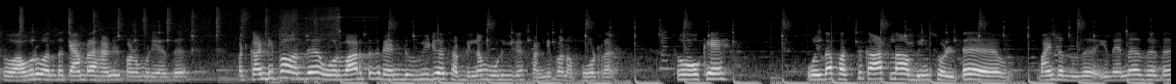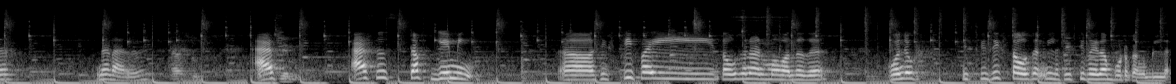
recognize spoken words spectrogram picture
ஸோ அவரும் வந்து கேமரா ஹேண்டில் பண்ண முடியாது. பட் கண்டிப்பாக வந்து ஒரு வாரத்துக்கு ரெண்டு வீடியோஸ் அப்படின்னா மூணு வீடியோஸ் கண்டிப்பாக நான் போடுறேன். ஸோ ஓகே உங்களுக்கு தான் ஃபஸ்ட்டு காட்டலாம் அப்படின்னு சொல்லிட்டு வாங்கிட்டு வந்தது. இது என்னது இது? என்னடா இது? Asus TUF gaming sixty five thousand என்னமோ வந்தது. கொஞ்சம் சிக்ஸ்டி சிக்ஸ் தௌசண்ட் இல்லை சிக்ஸ்டி ஃபைவ் தான் போட்டிருக்காங்க பில்லு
